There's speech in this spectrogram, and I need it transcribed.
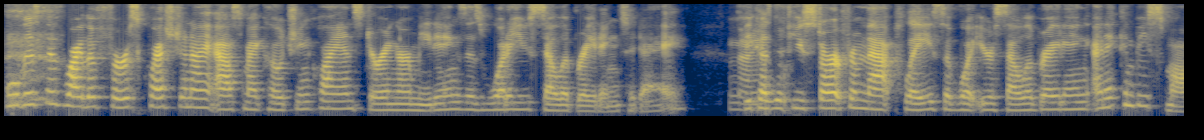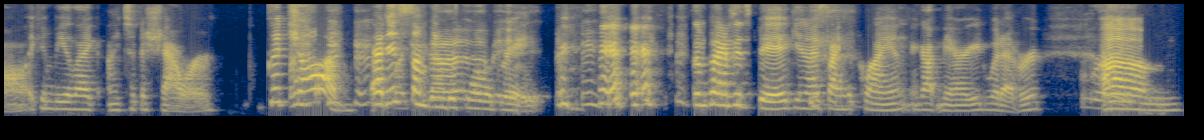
well, this is why the first question I ask my coaching clients during our meetings is, What are you celebrating today? Nice. Because if you start from that place of what you're celebrating, and it can be small, it can be like, I took a shower. Good job. That is Like, something to got out of bed. celebrate. Sometimes it's big. You know, I signed a client, I got married, whatever. Right. Um,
